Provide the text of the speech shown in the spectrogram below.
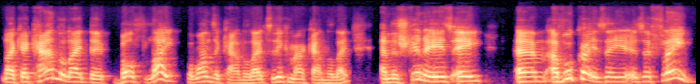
like a candlelight, they're both light, but one's a candlelight, tzaddikim are a candlelight, and the shechina is a um, avuka is a is a flame.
